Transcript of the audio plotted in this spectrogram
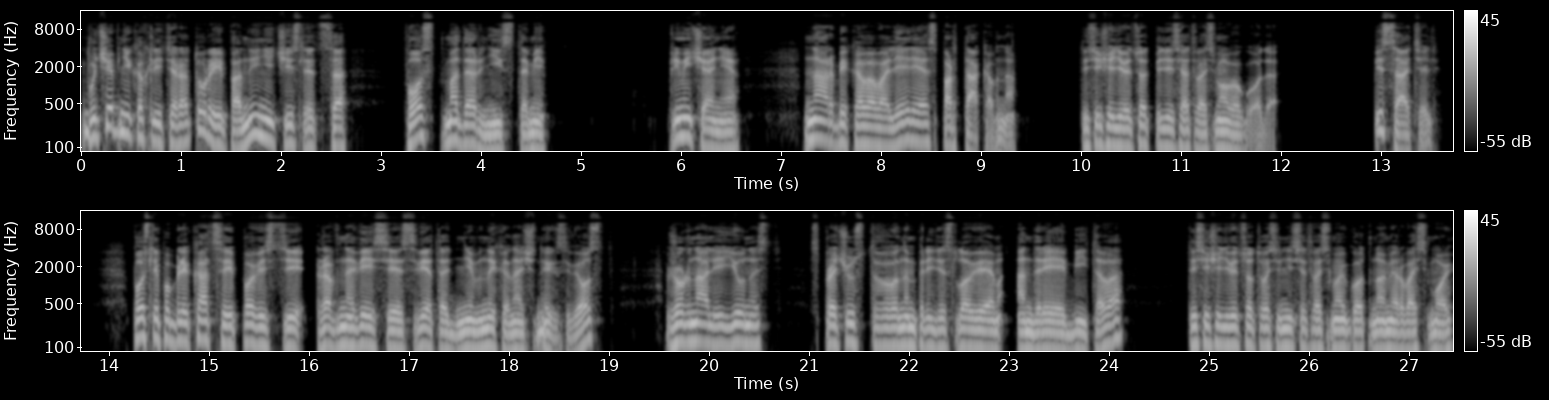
в учебниках литературы и поныне числятся постмодернистами. Примечание. Нарбикова Валерия Спартаковна, 1958 года. Писатель. После публикации повести «Равновесие света дневных и ночных звезд» в журнале «Юность» с прочувствованным предисловием Андрея Битова, 1988 год, номер 8,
